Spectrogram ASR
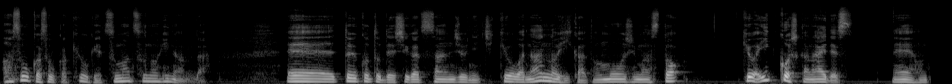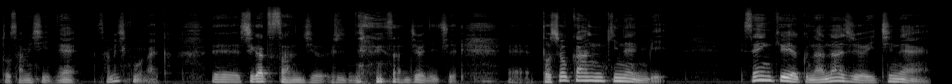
あそうかそうか今日月末の日なんだ。えーということで4月30日今日は何の日かと申しますと今日は1個しかないです。ね本当寂しいね。寂しくもないか。えー4月 30, 30 日、え図書館記念日1971年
